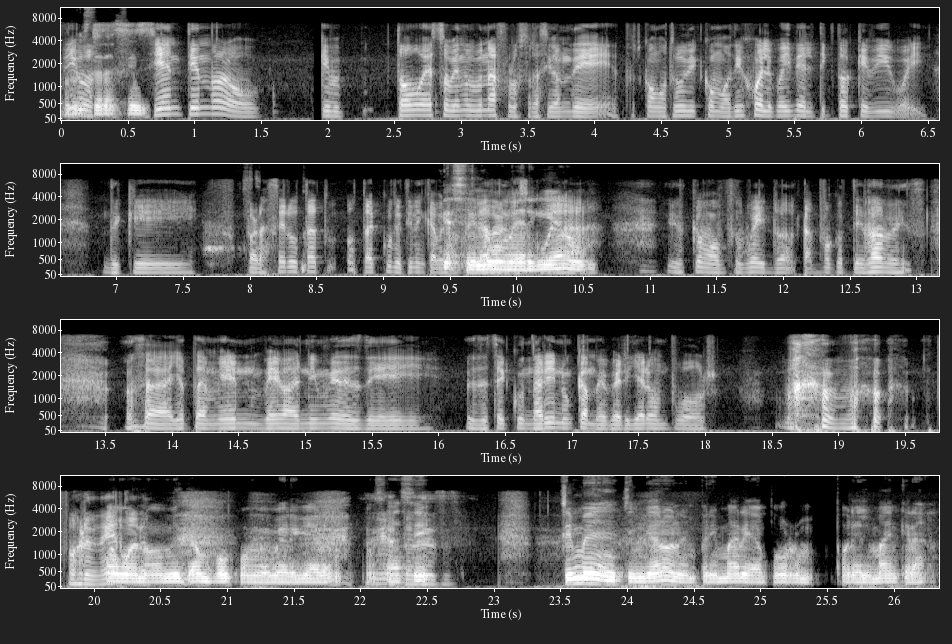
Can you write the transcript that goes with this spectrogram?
digo, sí entiendo que todo esto viene de una frustración de, pues como tú, como dijo el güey del TikTok que vi, güey, de que para ser otaku, otaku te tienen que haber Que se lo en la escuela. verguearon. Y es como, pues güey, no, tampoco te mames. O sea, yo también veo anime desde, desde secundaria y nunca me verguieron por, por No, verlo. bueno, a mí tampoco me verguearon. O sea, sí, entonces, sí me chingaron en primaria por, por el Minecraft.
